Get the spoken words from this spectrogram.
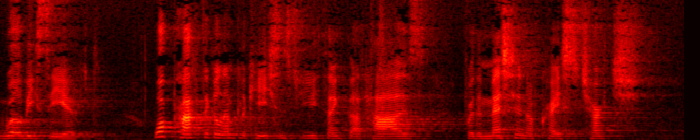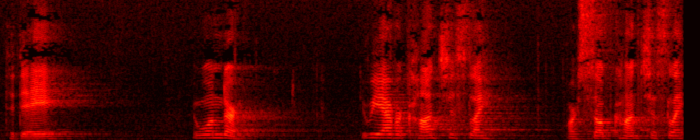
will be saved. What practical implications do you think that has for the mission of Christ's church today? I wonder, do we ever consciously or subconsciously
